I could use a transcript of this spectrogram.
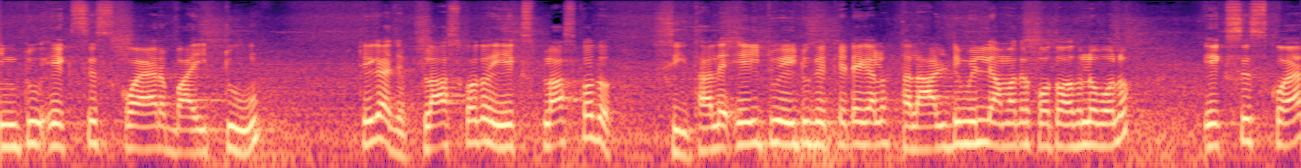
into x square by two ঠিক আছে? প্লাস কত? এক্স প্লাস কত? সি, তাহলে এই টু এই টু কেটে গেল। তাহলে আলটিমেটলি আমাদের কত আসলো বলো? X square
